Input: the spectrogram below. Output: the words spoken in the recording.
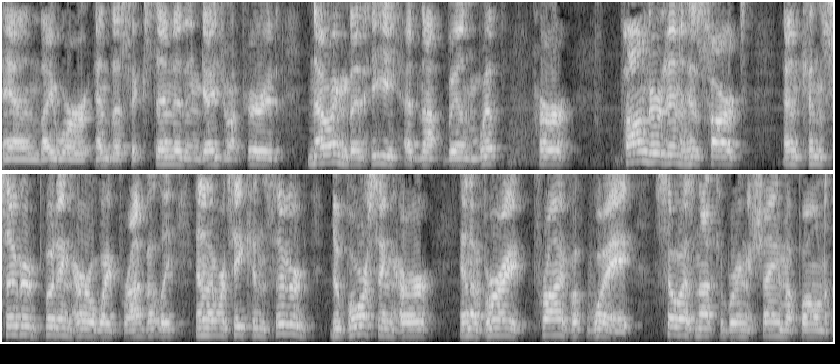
and they were in this extended engagement period, knowing that he had not been with her, pondered in his heart and considered putting her away privately. In other words, he considered divorcing her in a very private way so as not to bring shame upon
